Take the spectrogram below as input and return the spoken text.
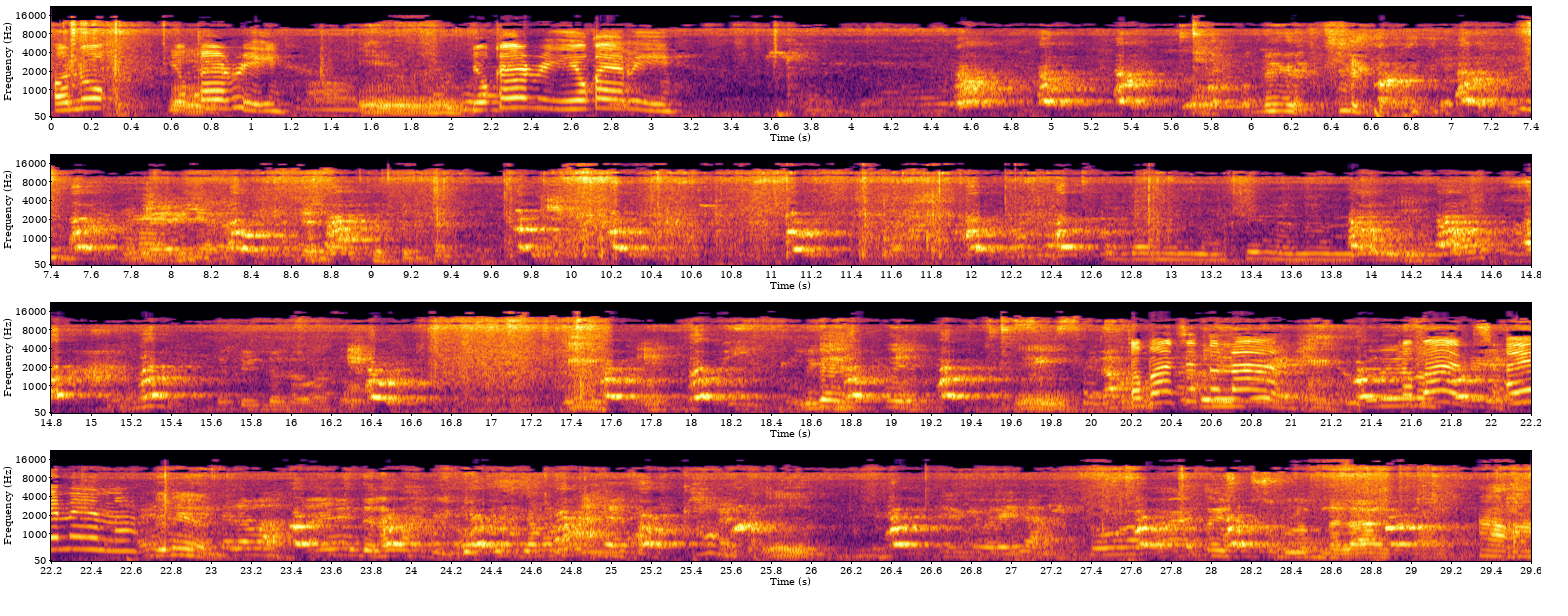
Oh, look. You carry. You carry. You carry. Pag ganun lang siya, nanonood. Kabads, ito na. Kabads, ayan na yan. oh. Ayun yung dalawa. Ah, ito yung susuglog na lang. Oo.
